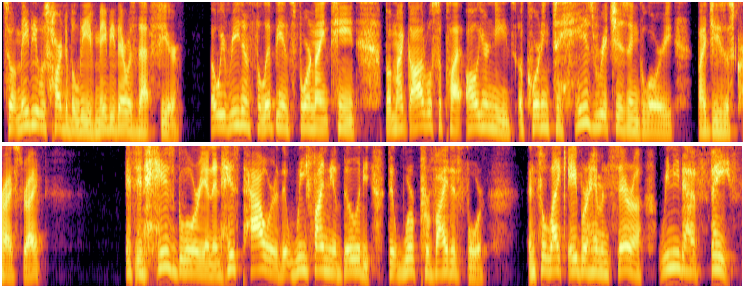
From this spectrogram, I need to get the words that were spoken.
So maybe it was hard to believe. Maybe there was that fear. But we read in Philippians 4:19, "But my God will supply all your needs according to his riches and glory by Jesus Christ," right? It's in his glory and in his power that we find the ability that we're provided for. And so like Abraham and Sarah, we need to have faith.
